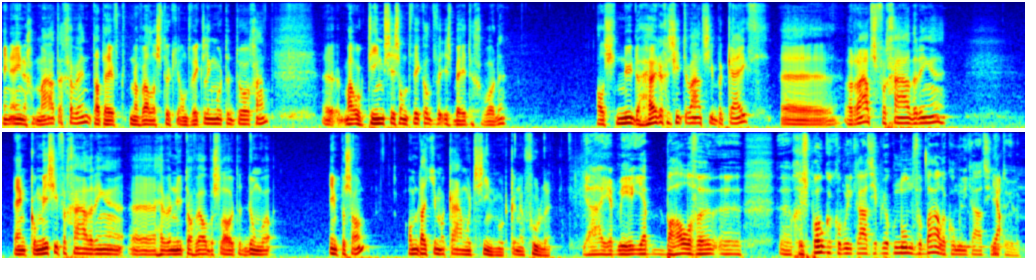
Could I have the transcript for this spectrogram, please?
in enige mate gewend. Dat heeft nog wel een stukje ontwikkeling moeten doorgaan. Uh, maar ook Teams is ontwikkeld, is beter geworden. Als je nu de huidige situatie bekijkt, uh, raadsvergaderingen en commissievergaderingen hebben we nu toch wel besloten, doen we in persoon. Omdat je elkaar moet zien, moet kunnen voelen. Ja, je hebt, meer, je hebt behalve uh, gesproken communicatie, heb je ook non-verbale communicatie natuurlijk.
